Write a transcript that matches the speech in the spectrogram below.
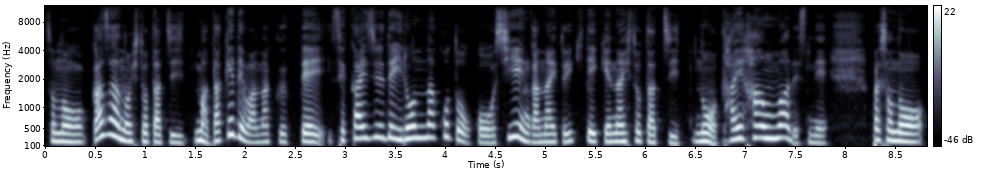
そのガザの人たち、まあ、だけではなくて世界中でいろんなことをこう支援がないと生きていけない人たちの大半はですね、やっぱりその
